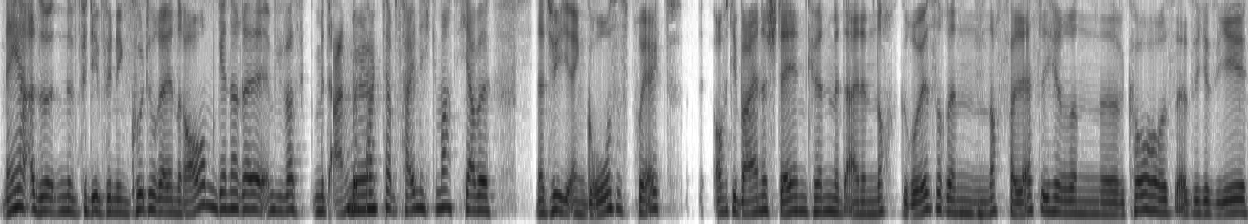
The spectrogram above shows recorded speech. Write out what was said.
Naja, also ne, für, die, für den kulturellen Raum generell irgendwie was mit angepackt habe, das habe ich nicht gemacht. Ich habe natürlich ein großes Projekt auf die Beine stellen können mit einem noch größeren, noch verlässlicheren äh, Co-Host, als ich es je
